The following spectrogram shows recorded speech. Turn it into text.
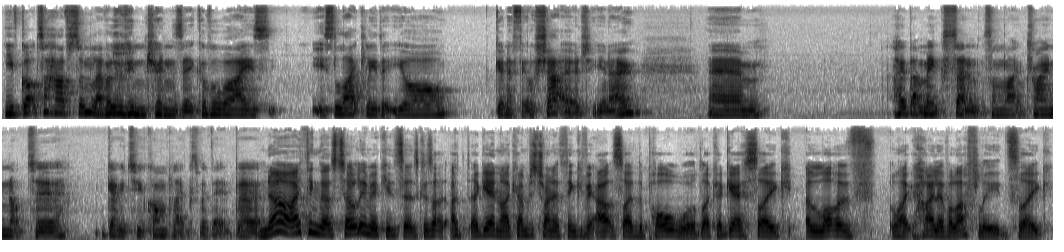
you've got to have some level of intrinsic otherwise it's likely that you're going to feel shattered you know um i hope that makes sense i'm like trying not to go too complex with it but No, I think that's totally making sense because again, like I'm just trying to think of it outside the pole world. Like I guess like a lot of like high level athletes, like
